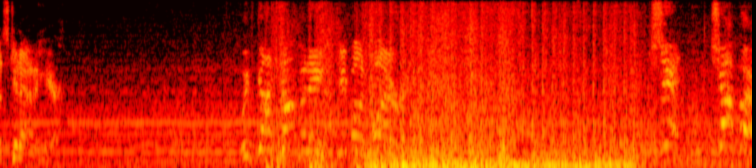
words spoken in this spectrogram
Let's get out of here. We've got company! Keep on firing! Shit! Chopper!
